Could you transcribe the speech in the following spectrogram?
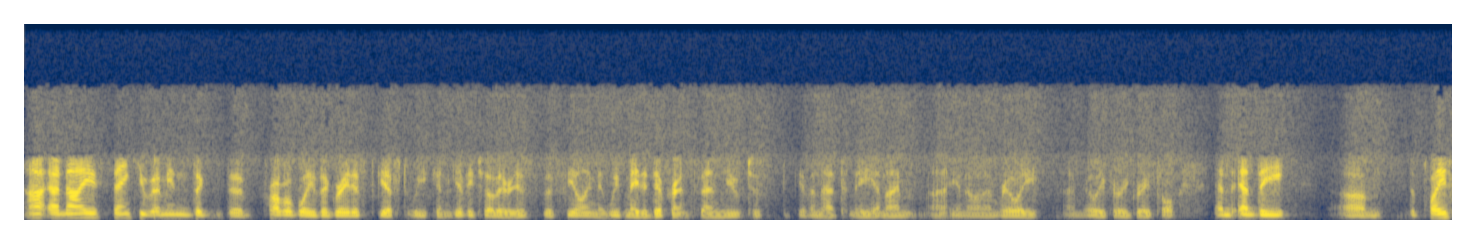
Uh, and I thank you. I mean, the, the probably the greatest gift we can give each other is the feeling that we've made a difference, and you've just given that to me, and I'm, uh, you know, and I'm really, I'm really very grateful. And and the um, the place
